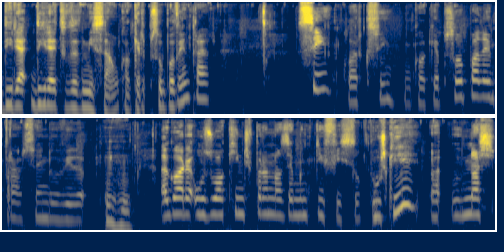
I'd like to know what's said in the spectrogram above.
dire- direito de admissão? Qualquer pessoa pode entrar. Sim, claro que sim. Qualquer pessoa pode entrar, sem dúvida. Uhum. Agora, os walk-ins para nós é muito difícil. Os quê? Ah, Nós,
